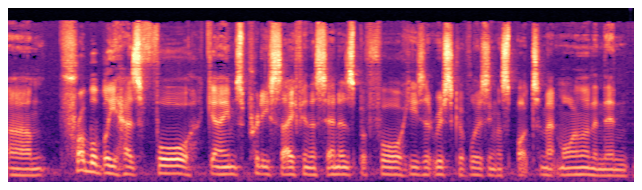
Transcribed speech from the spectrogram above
Um, probably has four games pretty safe in the centres before he's at risk of losing the spot to Matt Moylan. And then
